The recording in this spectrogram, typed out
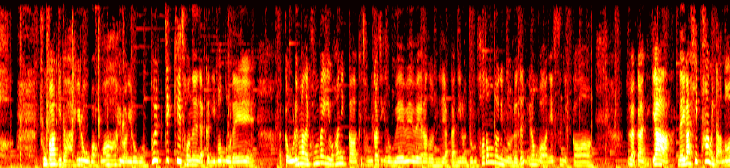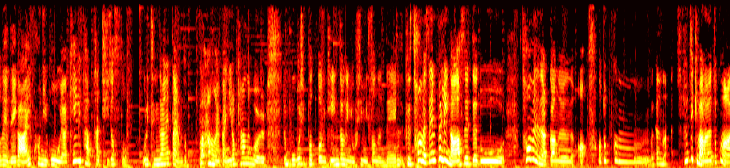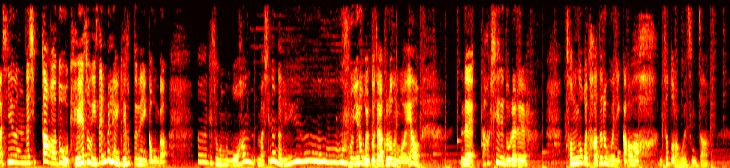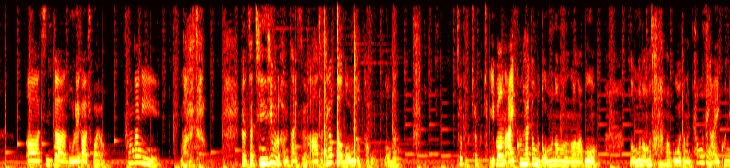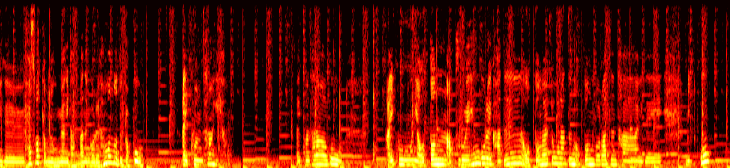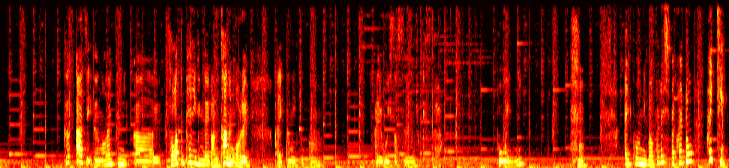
조각이다 이러고 막 와 막 이러고. 솔직히 저는 약간 이번 노래 약간 오랜만에 컴백이고 하니까 그 전까지 계속 왜 왜 왜라든지 약간 이런 좀 서정적인 노래들? 이런 거 많이 했으니까 좀 약간 야 내가 힙합이다. 너네 내가 아이콘이고 야 케이팝 다 뒤졌어. 우리 등장했다 이러면서 빵! 약간 이렇게 하는 걸 좀 보고 싶었던 개인적인 욕심이 있었는데 그 처음에 샘플링 나왔을 때도 처음에는 약간은 어, 어, 조금 약간 솔직히 말하면 조금 아쉬운데 싶다가도 계속 이 샘플링을 계속 들으니까 뭔가 아, 계속 뭐한막 씻는다고 유 이러고 있고 제가 그러는 거예요. 근데 확실히 노래를 전곡을 다 들어보니까 와 미쳤더라고요 진짜. 아 진짜 노래가 좋아요. 상당히 마음에 들어. 그냥 진짜 진심으로 감탄했어요. 아, 진짜 생각보다 너무 좋다고. 너무. 최고, 최고, 최고. 이번 아이콘 활동도 너무너무 응원하고, 너무너무 사랑하고, 저는 평생 아이코닉을 할 수밖에 없는 운명이다 라는 거를 한 번 더 느꼈고, 아이콘 사랑해요. 아이콘 사랑하고, 아이콘이 어떤 앞으로의 행보를 가든, 어떤 활동을 하든, 어떤 걸 하든 다 이제 믿고, 끝까지 응원할 테니까 저 같은 팬이 굉장히 많다는 거를 아이콘이 조금 알고 있었으면 좋겠어요. 보고 있니? 아이콘 이번 플래시백 활동 화이팅!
